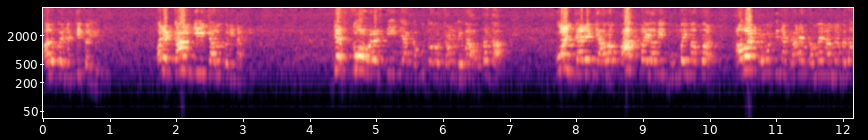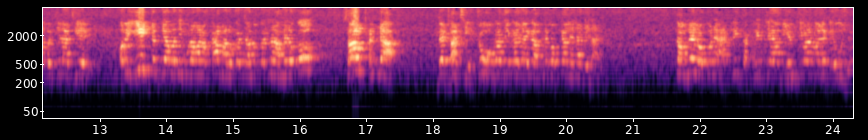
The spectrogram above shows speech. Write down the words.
આ લોકોએ નક્કી કરી લીધું. અને કામગીરી ચાલુ કરી નાખી. જે સો વર્ષથી ત્યાં કબૂતરો ચણ લેવા આવતા હતા, કોણ જાણે કે આવા પાપમય આવી મુંબઈમાં પણ આવા પ્રવૃત્તિના કારણે તમે અમે બધા બચેલા છીએ. હવે એ જગ્યા બધી ઉડાવવાનો કામ આ લોકો ચાલુ કરીને અમે લોકો સાવ ઠંડા બેઠા છીએ. જો ઓગળા દેખાઈ જાય કે આપણે કોઈ ક્યાં લેના દેના તમને લોકોને આટલી તકલીફ છે, આ બીએમસી વાળા મારે કેવું છે.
